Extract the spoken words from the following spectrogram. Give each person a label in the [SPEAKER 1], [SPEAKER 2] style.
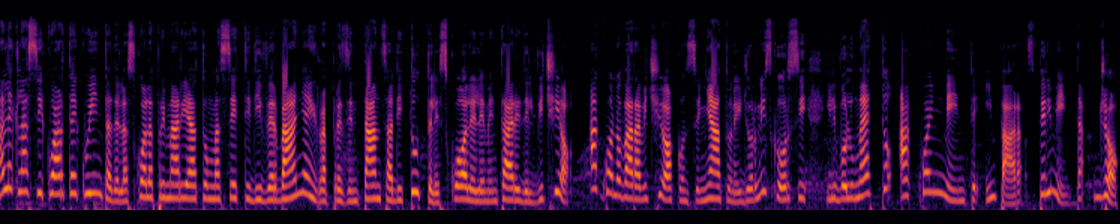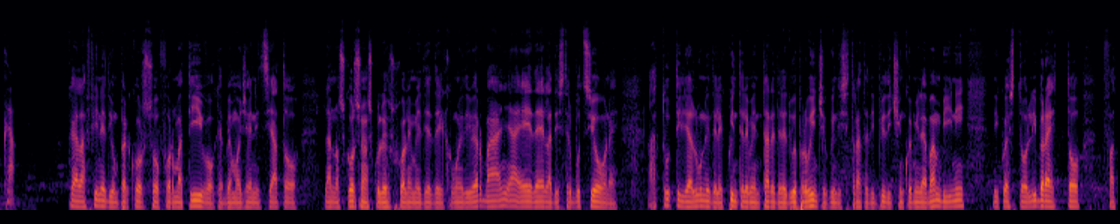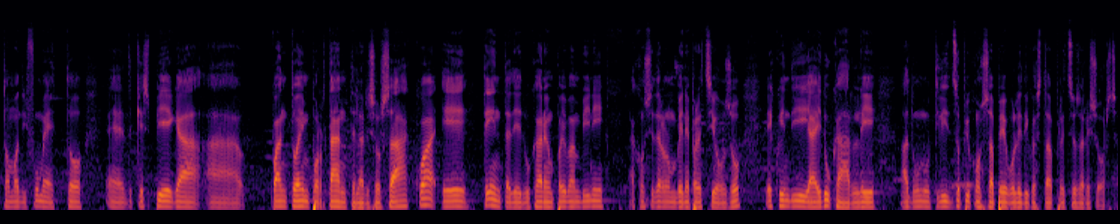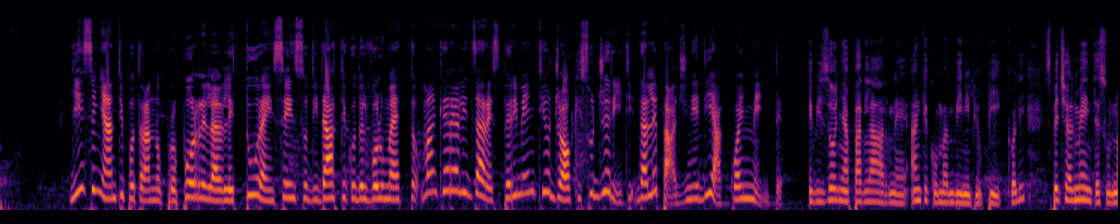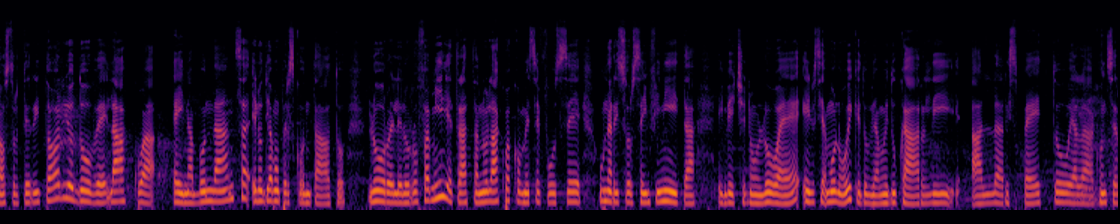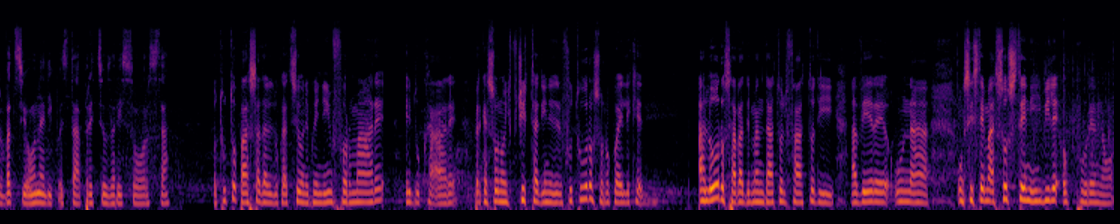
[SPEAKER 1] Alle classi quarta e quinta della scuola primaria Tommassetti di Verbagna, in rappresentanza di tutte le scuole elementari del VCO, Acqua Novara VCO ha consegnato nei giorni scorsi il volumetto Acqua in mente, impara, sperimenta, gioca
[SPEAKER 2] alla fine di un percorso formativo che abbiamo già iniziato l'anno scorso nella scuola, scuole medie del comune di Verbagna ed è la distribuzione a tutti gli alunni delle quinte elementari delle due province, quindi si tratta di più di 5.000 bambini, di questo libretto fatto a mo' di fumetto eh, che spiega eh, quanto è importante la risorsa acqua e tenta di educare un po' i bambini a considerare un bene prezioso e quindi a educarli ad un utilizzo più consapevole di questa preziosa risorsa.
[SPEAKER 1] Gli insegnanti potranno proporre la lettura in senso didattico del volumetto, ma anche realizzare esperimenti o giochi suggeriti dalle pagine di Acqua in Mente.
[SPEAKER 3] E bisogna parlarne anche con bambini più piccoli, specialmente sul nostro territorio dove l'acqua è in abbondanza e lo diamo per scontato. Loro e le loro famiglie trattano l'acqua come se fosse una risorsa infinita, invece non lo è e siamo noi che dobbiamo educarli al rispetto e alla conservazione di questa preziosa risorsa.
[SPEAKER 4] Tutto passa dall'educazione, quindi informare, educare, perché sono i cittadini del futuro, sono quelli che a loro sarà demandato il fatto di avere una, un sistema sostenibile oppure no.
